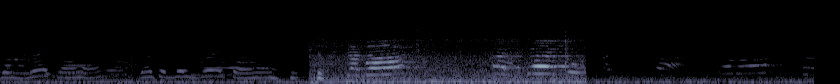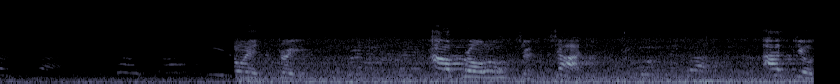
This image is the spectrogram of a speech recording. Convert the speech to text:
big break on her. That's a big break on her. Good boy. That's good. Three. I'll promote shot. I'll you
